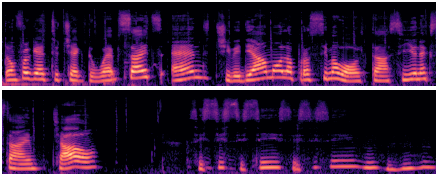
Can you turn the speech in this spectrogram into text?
Don't forget to check the websites and ci vediamo la prossima volta. See you next time. Ciao. Sì, sì, sì, sì, sì, sì, sì. Mm-hmm.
